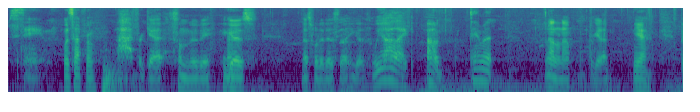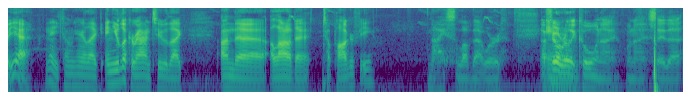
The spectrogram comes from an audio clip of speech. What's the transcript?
same. What's that from? Ah, I forget some movie. He Huh. goes, "That's what it is." Though he goes, "We are like, oh, damn it." I don't know. Forget it. Yeah, but yeah, yeah, you come here like, and you look around too, like, on the a lot of the topography. Nice, love that word. I feel really cool when I when I say that.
